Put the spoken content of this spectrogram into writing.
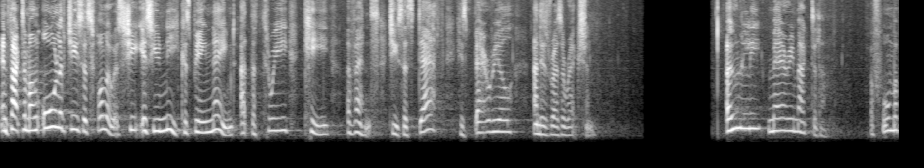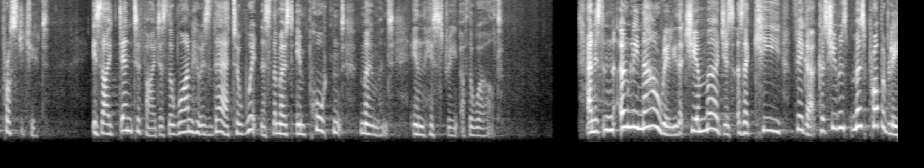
In fact, among all of Jesus' followers, she is unique as being named at the three key events Jesus' death, his burial, and his resurrection. Only Mary Magdalene, a former prostitute, is identified as the one who is there to witness the most important moment in the history of the world. And it's only now, really, that she emerges as a key figure, because she was most probably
